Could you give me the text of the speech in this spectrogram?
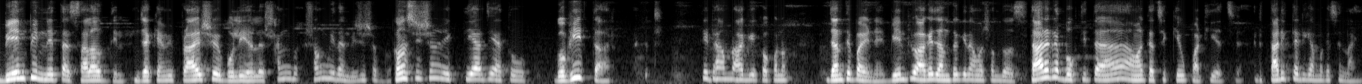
বিএনপির নেতা সালাউদ্দিন, যাকে আমি প্রায়শই বলি হলো সাংব- সংবিধান বিশেষজ্ঞ। কনস্টিটিউশনের এখতিয়ার যে এত গভীর তার, এটা আমরা আগে কখনো জানতে পারি নাই। বিএনপিও আগে জানতো কিনা আমার সন্দেহ আছে। তার একটা বক্তৃতা আমার কাছে কেউ পাঠিয়েছে। এটা তারিখ তারিখ আমার কাছে নাই।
